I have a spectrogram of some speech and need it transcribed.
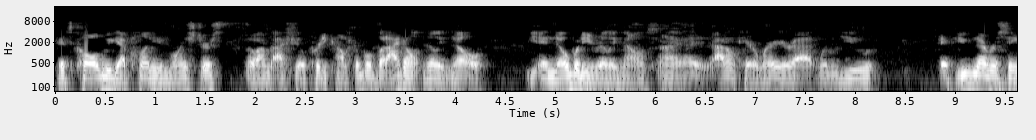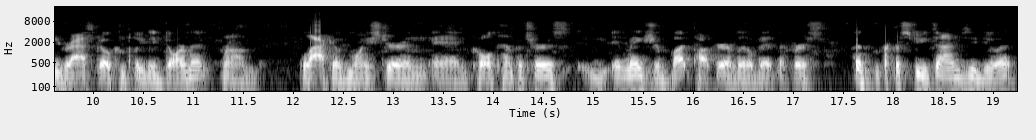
it's cold. We got plenty of moisture, so I'm, i feel pretty comfortable. But I don't really know, and nobody really knows. I, I, I don't care where you're at. When you, if you've never seen grass go completely dormant from lack of moisture and, and cold temperatures, it makes your butt pucker a little bit the first the first few times you do it.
